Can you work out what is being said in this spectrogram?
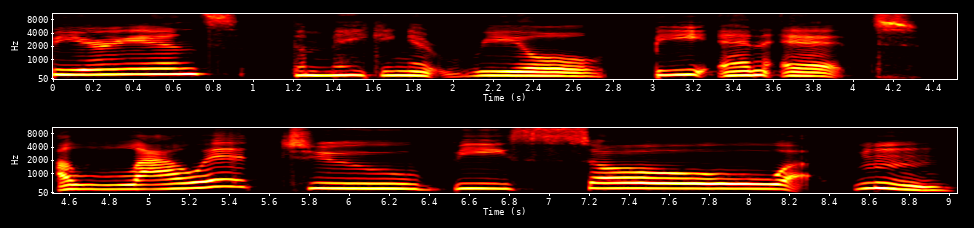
experience the making it real, be in it, allow it to be so mm,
